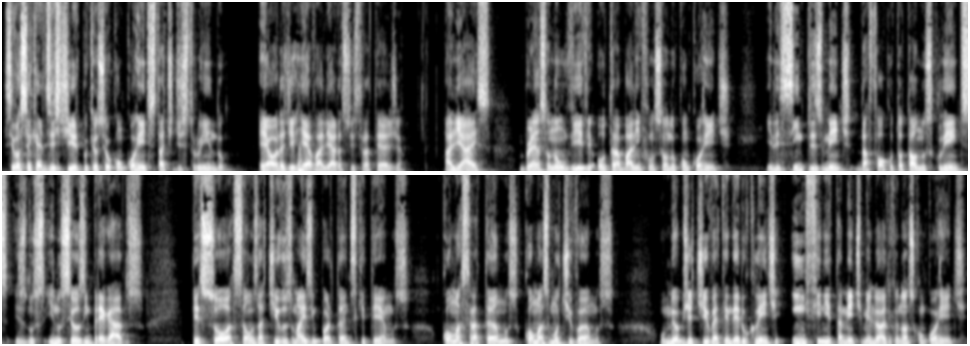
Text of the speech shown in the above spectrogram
Se você quer desistir porque o seu concorrente está te destruindo, é hora de reavaliar a sua estratégia. Aliás, Branson não vive ou trabalha em função do concorrente. Ele simplesmente dá foco total nos clientes e nos, e nos seus empregados. Pessoas são os ativos mais importantes que temos como as tratamos, como as motivamos. O meu objetivo é atender o cliente infinitamente melhor do que o nosso concorrente,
